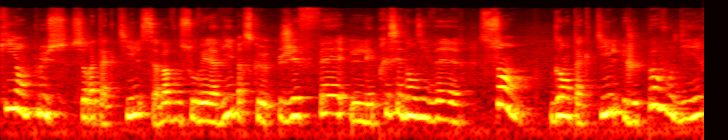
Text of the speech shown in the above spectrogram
qui en plus sera tactile, ça va vous sauver la vie parce que j'ai fait les précédents hivers sans gants tactiles et je peux vous dire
